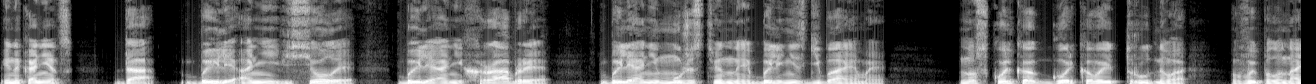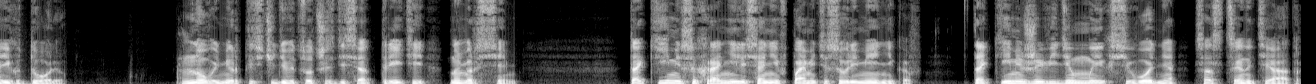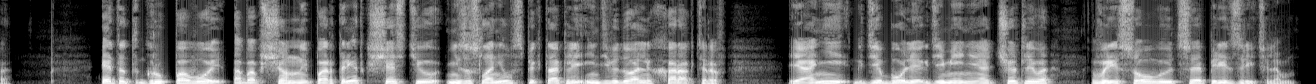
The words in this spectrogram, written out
И, наконец, да, были они веселые, были они храбрые, были они мужественные, были несгибаемые. Но сколько горького и трудного выпало на их долю. Новый мир, 1963, номер 7. Такими сохранились они в памяти современников. Такими же видим мы их сегодня со сцены театра. Этот групповой, обобщенный портрет, к счастью, не заслонил в спектакле индивидуальных характеров, и они, где более, где менее отчетливо, вырисовываются перед зрителем.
